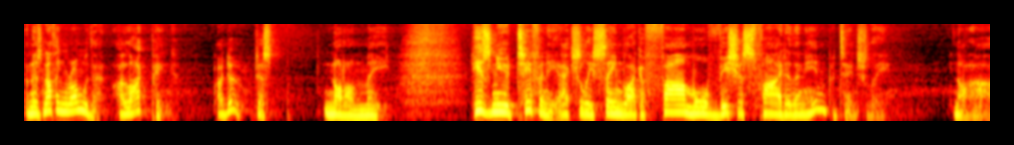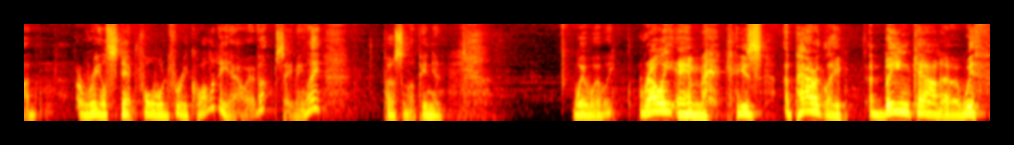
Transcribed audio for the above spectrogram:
And there's nothing wrong with that. I like pink. I do, just not on me. His new Tiffany actually seemed like a far more vicious fighter than him, potentially. Not hard. A real step forward for equality, however, seemingly. Personal opinion. Where were we? Rowie M is apparently a bean counter with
